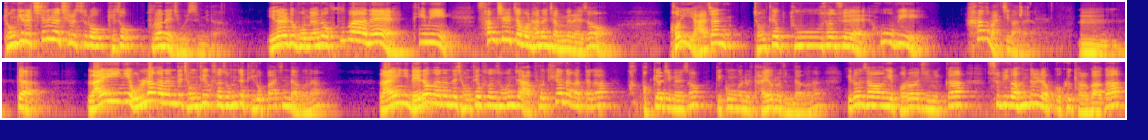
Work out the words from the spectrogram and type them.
경기를 치르면 치를수록 계속 불안해지고 있습니다. 이날도 보면은 후반에 팀이 3실점을 하는 장면에서 거의 야잔 정태욱 두 선수의 호흡이 하나도 맞지가 않아요. 음. 그러니까 라인이 올라가는데 정태욱 선수 혼자 뒤로 빠진다거나 라인이 내려가는데 정태욱 선수 혼자 앞으로 튀어나갔다가 확 벗겨지면서 뒷공간을 다 열어준다거나 이런 상황이 벌어지니까 수비가 흔들렸고 그 결과가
